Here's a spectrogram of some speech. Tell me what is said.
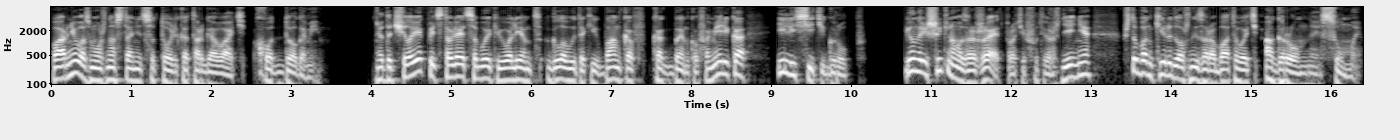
парню, возможно, останется только торговать хот-догами. Этот человек представляет собой эквивалент главы таких банков, как Bank of America или Citigroup. И он решительно возражает против утверждения, что банкиры должны зарабатывать огромные суммы.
